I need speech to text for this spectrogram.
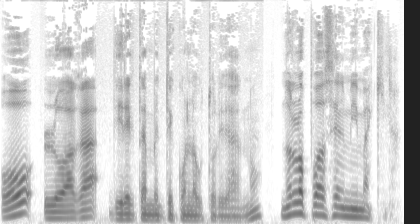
o lo haga directamente con la autoridad, ¿no? No lo puedo hacer en mi máquina.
